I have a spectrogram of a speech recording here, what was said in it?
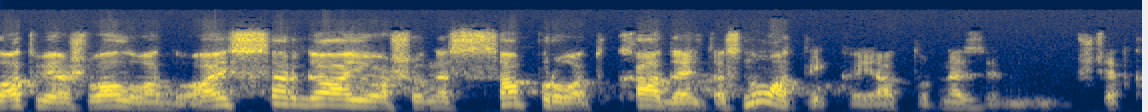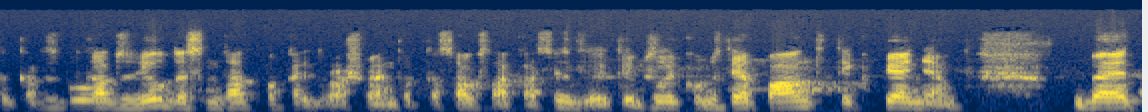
latviešu valodu aizsargājoša. Es saprotu, kādēļ tas notika. Ja, tur nezinu, šķiet, ka kādus gadus 20 atpakaļ droši vien tas augstākās izglītības likums, tie panti tika pieņemti. Bet,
